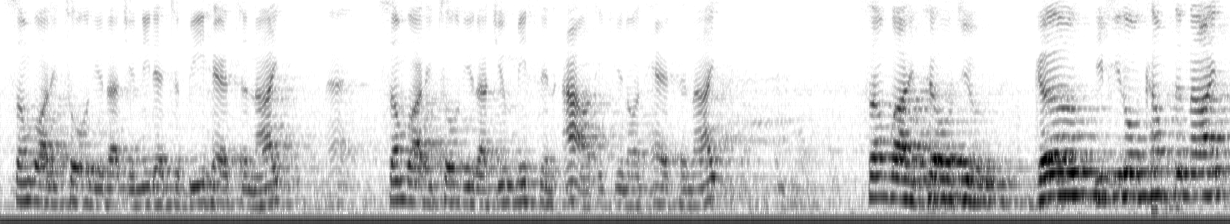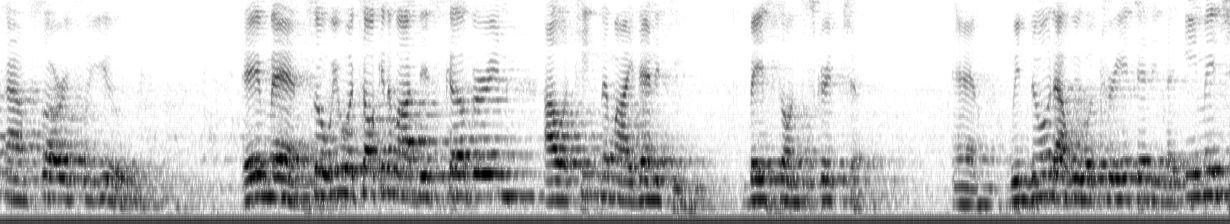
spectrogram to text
Somebody told you that you needed to be here tonight. Somebody told you that you're missing out if you're not here tonight. Somebody told you, girl, if you don't come tonight, I'm sorry for you. Amen. So we were talking about discovering our kingdom identity based on scripture. And we know that we were created in the image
